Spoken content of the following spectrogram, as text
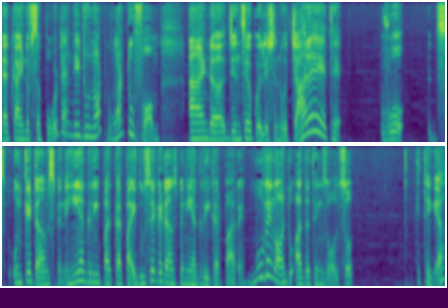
that kind of support and they do not want to form and जिनसे कोलिशन वो चाह रहे थे, वो उनके टर्म्स पे नहीं अग्री कर पा, एक दूसरे के टर्म्स पे नहीं अग्री कर पा रहे. Moving on to other things also कितने गया?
